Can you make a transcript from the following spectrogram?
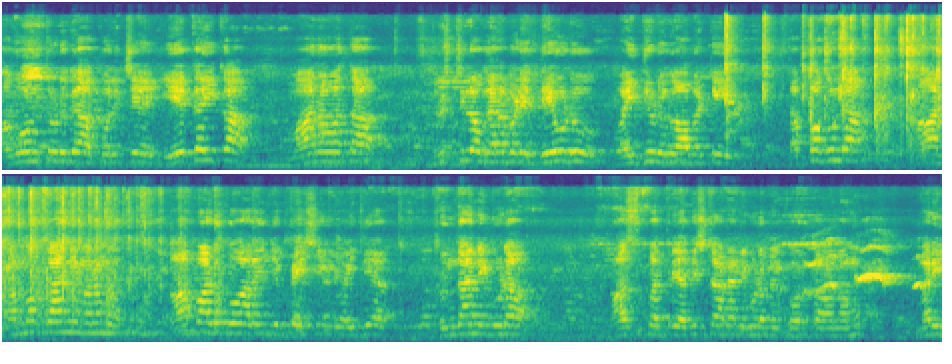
భగవంతుడిగా కొలిచే ఏకైక మానవత దృష్టిలో కనబడే దేవుడు వైద్యుడు కాబట్టి తప్పకుండా ఆ నమ్మకాన్ని మనము కాపాడుకోవాలని చెప్పేసి వైద్య బృందాన్ని కూడా ఆసుపత్రి అధిష్టానాన్ని కూడా మేము కోరుతా ఉన్నాము. మరి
